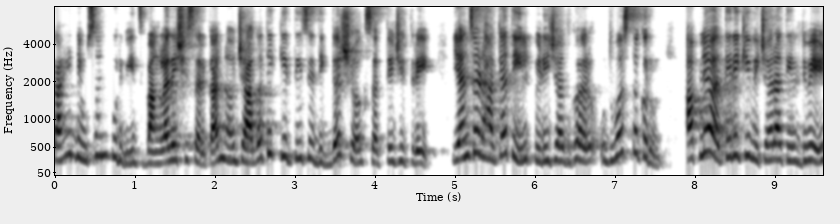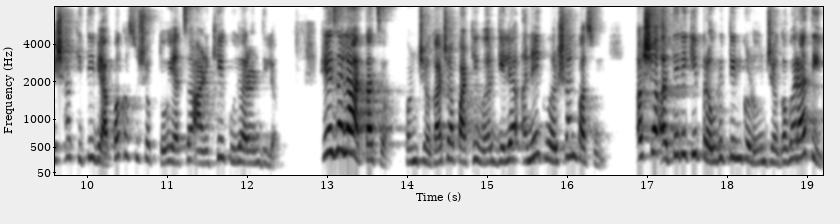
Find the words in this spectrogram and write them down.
काही दिवसांपूर्वीच बांगलादेशी सरकारनं जागतिक कीर्तीचे दिग्दर्शक सत्यजित रे यांचं ढाक्यातील पिढीजात घर उद्ध्वस्त करून आपल्या अतिरेकी विचारातील द्वेष हा किती व्यापक असू शकतो याचं आणखी एक उदाहरण दिलं. हे झालं आताच पण जगाच्या पाठीवर गेल्या अनेक वर्षांपासून अशा अतिरेकी प्रवृत्तींकडून जगभरातील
